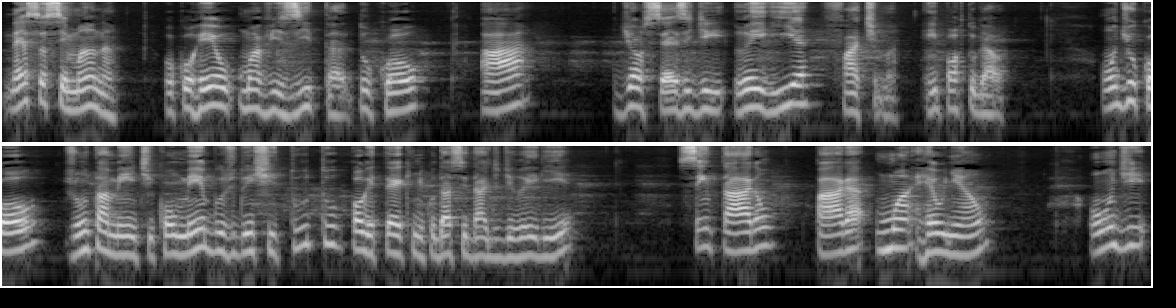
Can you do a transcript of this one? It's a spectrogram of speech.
Nessa semana ocorreu uma visita do COL à Diocese de Leiria Fátima, em Portugal, onde o COL, juntamente com membros do Instituto Politécnico da cidade de Leiria, sentaram para uma reunião onde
